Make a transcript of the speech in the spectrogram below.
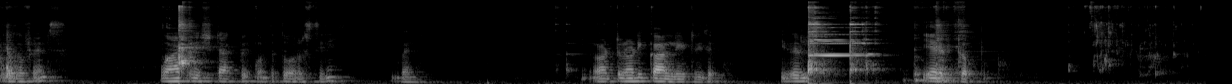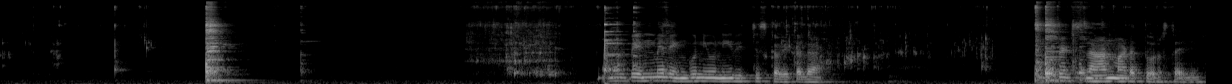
ಇವಾಗ ಫ್ರೆಂಡ್ಸ್ ವಾಟ್ರ್ ಎಷ್ಟು ಹಾಕಬೇಕು ಅಂತ ತೋರಿಸ್ತೀನಿ. ಬನ್ನಿ. ವಾಟ್ರ್ ನೋಡಿ ಕಾಲು ಲೀಟ್ರ್ ಇದು. ಇದರಲ್ಲಿ ಎರಡು ಕಪ್. ಆಮೇಲೆ ಬೆಂದಮೇಲೆ ಹೆಂಗೂ ನೀವು ನೀರು ಹೆಚ್ಚಿಸ್ಕೋಬೇಕಲ್ಲ. ಫ್ರೆಂಡ್ಸ್ ನಾನು ಮಾಡೋದು ತೋರಿಸ್ತಾ ಇದ್ದೀನಿ.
